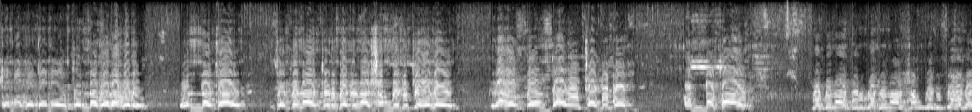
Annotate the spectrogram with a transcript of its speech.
জমা প্রদানের জন্য বলা হলো। অন্যথায় যে কোনো দুর্ঘটনা সংঘটিত হলে গ্রাহকগণ দায়ী থাকিবেন অন্যথায় যে কোনো দুর্ঘটনা সংঘটিত হলে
